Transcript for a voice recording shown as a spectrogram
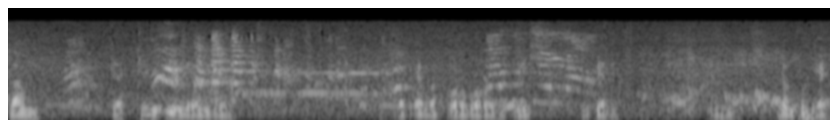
come that you will enjoy whatever Vorovoro is preparing. And don't forget,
